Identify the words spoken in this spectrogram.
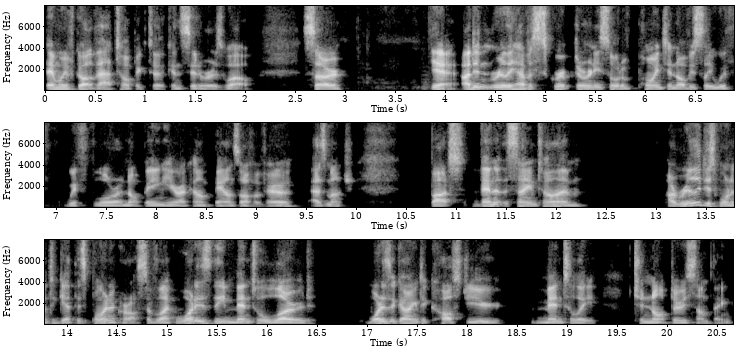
Then we've got that topic to consider as well. So, yeah, I didn't really have a script or any sort of point, and obviously with with Laura not being here, I can't bounce off of her as much. But then at the same time, I really just wanted to get this point across of like, what is the mental load? What is it going to cost you mentally to not do something?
